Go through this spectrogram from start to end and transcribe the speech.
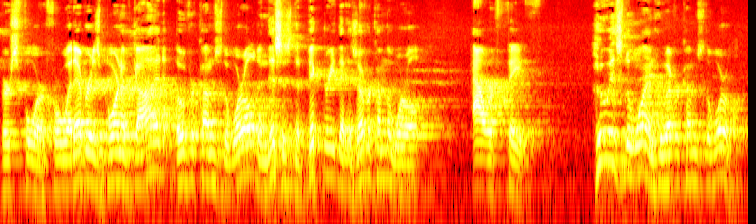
Verse 4 For whatever is born of God overcomes the world, and this is the victory that has overcome the world, our faith. Who is the one who overcomes the world?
